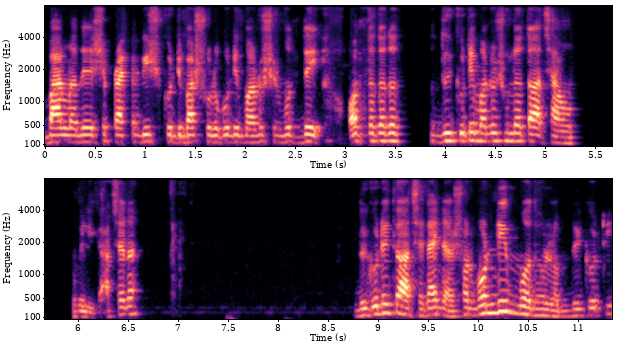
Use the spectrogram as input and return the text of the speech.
বাংলাদেশে প্রায় বিশ কোটি বা ষোলো কোটি মানুষের মধ্যে অন্তত দুই কোটি মানুষ হলেও তো আছে আওয়ামী লীগ আছে না? দুই কোটি তো আছে তাই না? সর্বনিম্ন ধরলাম দুই কোটি।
